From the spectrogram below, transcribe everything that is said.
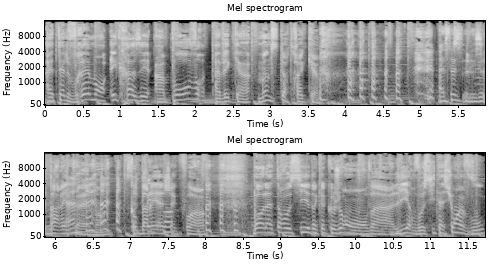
a-t-elle vraiment écrasé un pauvre avec un monster truck? Ah, c'est barré quand même. hein. C'est barré à chaque fois. hein. Bon, on attend aussi, dans quelques jours, on va lire vos citations à vous.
